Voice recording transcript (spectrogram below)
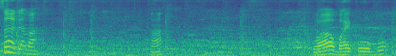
Saan ada ma? Ha? Wow, bahay kubo.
